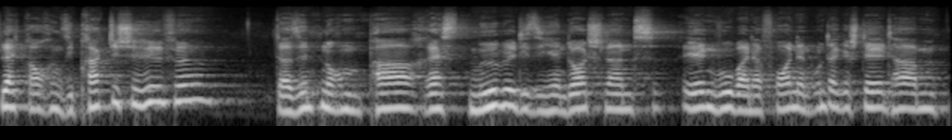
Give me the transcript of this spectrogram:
Vielleicht brauchen Sie praktische Hilfe. Da sind noch ein paar Restmöbel, die Sie hier in Deutschland irgendwo bei einer Freundin untergestellt haben.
